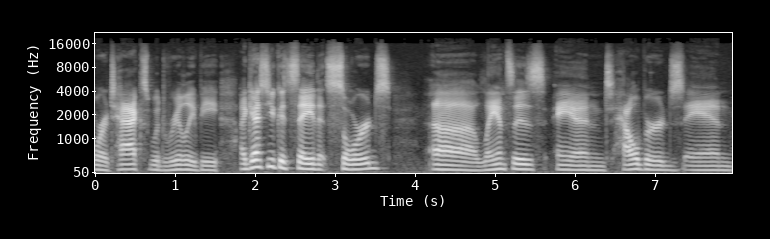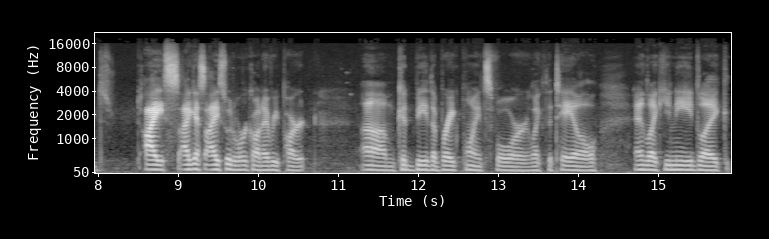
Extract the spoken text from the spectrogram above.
or attacks would really be. I guess you could say that swords uh lances and halberds and ice i guess ice would work on every part um could be the breakpoints for like the tail. And like you need like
